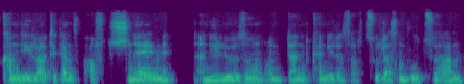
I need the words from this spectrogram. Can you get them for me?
kommen die Leute ganz oft schnell mit an die Lösung und dann können die das auch zulassen, Wut zu haben.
